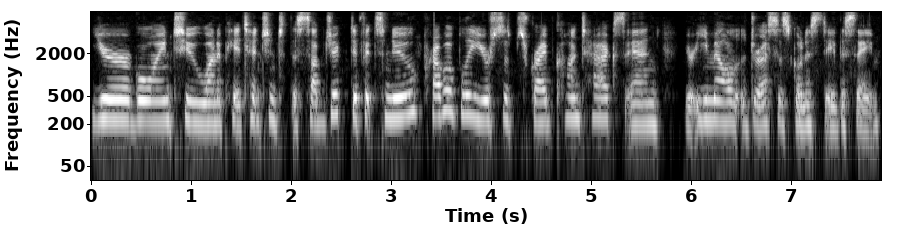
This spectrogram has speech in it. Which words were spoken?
You're going to want to pay attention to the subject if it's new. Probably your subscribe contacts and your email address is going to stay the same.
